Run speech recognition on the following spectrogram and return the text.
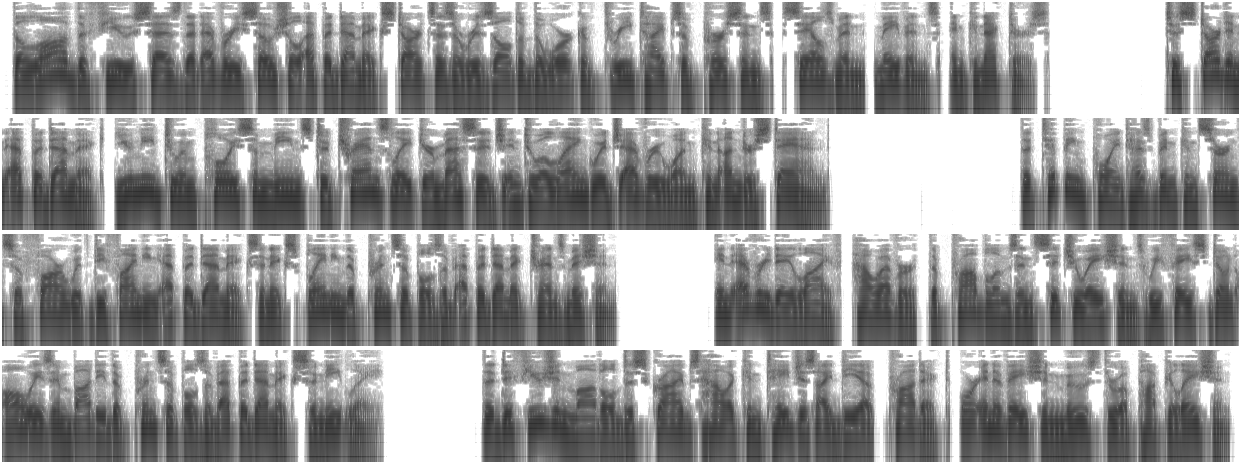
The law of the few says that every social epidemic starts as a result of the work of three types of persons, salesmen, mavens, and connectors. To start an epidemic, you need to employ some means to translate your message into a language everyone can understand. The tipping point has been concerned so far with defining epidemics and explaining the principles of epidemic transmission. In everyday life, however, the problems and situations we face don't always embody the principles of epidemics so neatly. The diffusion model describes how a contagious idea, product, or innovation moves through a population.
